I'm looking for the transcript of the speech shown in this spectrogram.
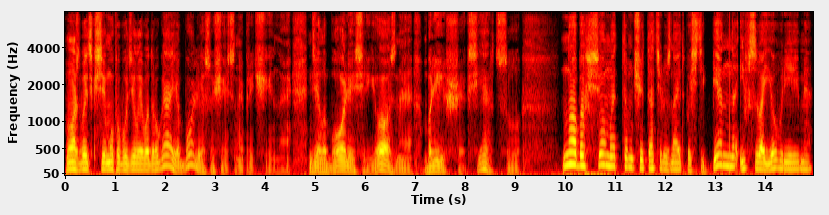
Может быть, к всему побудила его другая, более существенная причина. Дело более серьезное, ближшее к сердцу — но обо всем этом читатель узнает постепенно и в свое время,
